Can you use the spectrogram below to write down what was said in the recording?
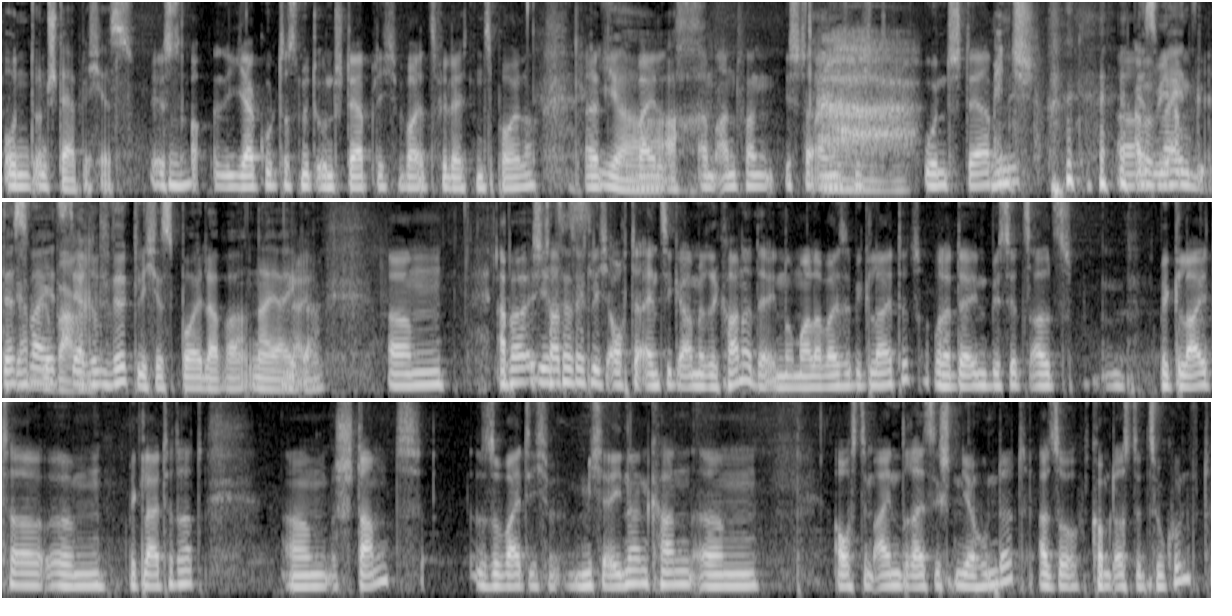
und unsterblich ist. Ist, Ja gut, das mit unsterblich war jetzt vielleicht ein Spoiler. Äh, Ja, weil ach. am Anfang ist er eigentlich nicht unsterblich. Das wir war, haben- das wir war jetzt der wirkliche Spoiler, war. Naja, egal. Ähm, Aber ist tatsächlich auch der einzige Amerikaner, der ihn normalerweise begleitet oder der ihn bis jetzt als Begleiter ähm, begleitet hat. Ähm, stammt, soweit ich mich erinnern kann, ähm, aus dem 31. Jahrhundert, also kommt aus der Zukunft.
